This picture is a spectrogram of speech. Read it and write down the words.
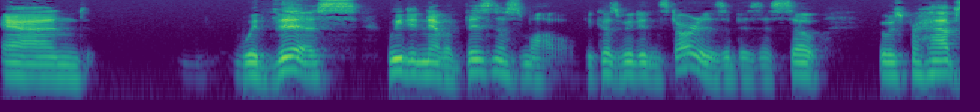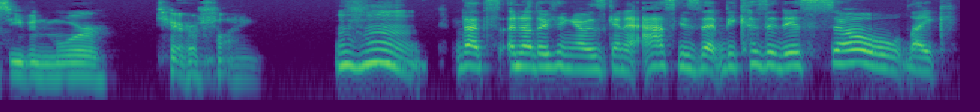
And with this, we didn't have a business model because we didn't start it as a business. So it was perhaps even more terrifying. Mm-hmm. That's another thing I was going to ask is that because it is so like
